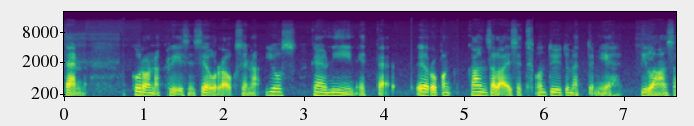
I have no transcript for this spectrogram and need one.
tämän koronakriisin seurauksena, jos käy niin, että Euroopan kansalaiset on tyytymättömiä tilaansa,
